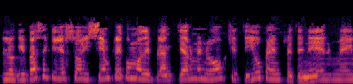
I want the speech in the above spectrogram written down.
Lo que pasa es que yo soy siempre como de plantearme nuevos objetivos para entretenerme y,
